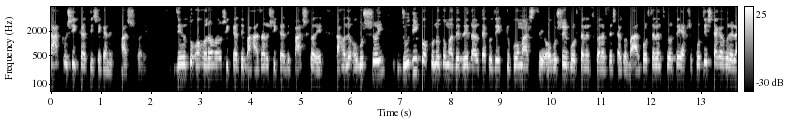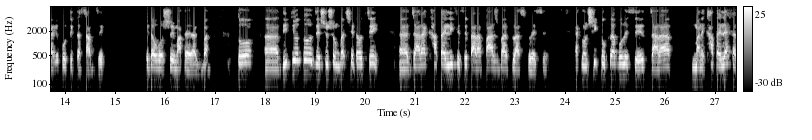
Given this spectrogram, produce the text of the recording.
লাখো শিক্ষার্থী সেখানে পাস করে। যেহেতু অহরহ শিক্ষার্থী বা হাজারো শিক্ষার্থী পাস করে, তাহলে অবশ্যই যদি কখনো তোমাদের রেজাল্ট দেখো যে একটু কম আসছে, অবশ্যই বোর্ড চ্যালেঞ্জ করার চেষ্টা করবে। আর বোর্ড চ্যালেঞ্জ করতে একশো পঁচিশ টাকা করে লাগে প্রত্যেকটা সাবজেক্ট এটা অবশ্যই মাথায় রাখবা। তো দ্বিতীয়ত যে সুসংবাদ সেটা হচ্ছে যারা খাতায় লিখেছে তারা পাঁচ বার প্লাস করেছে। এখন শিক্ষকরা বলেছে যারা মানে খাতায় লেখা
